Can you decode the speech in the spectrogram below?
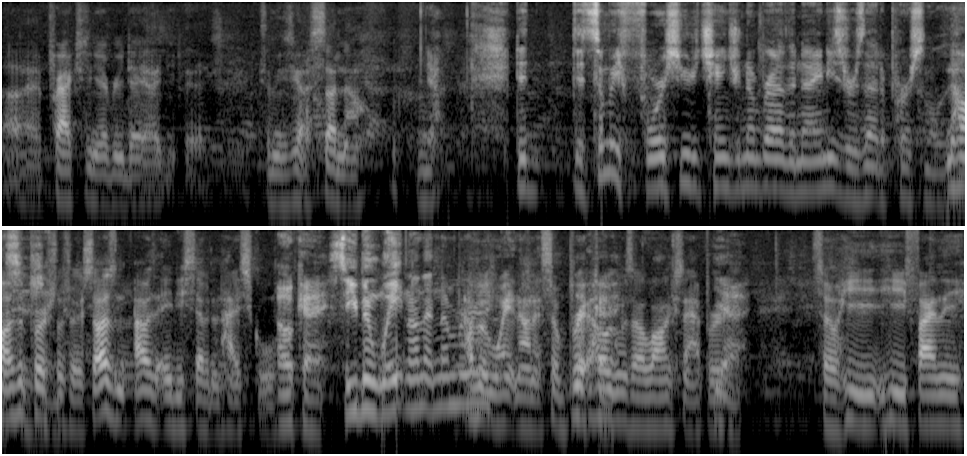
uh, practicing every day. Like, I mean, he's got a son now. Yeah. Did did somebody force you to change your number out of the '90s, or is that a personal? No, it was a personal choice. So I was, I was 87 in high school. Okay, so you've been waiting on that number. I've been waiting on it. So Britt Okay. Hogan was our long snapper. Yeah. So he he finally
